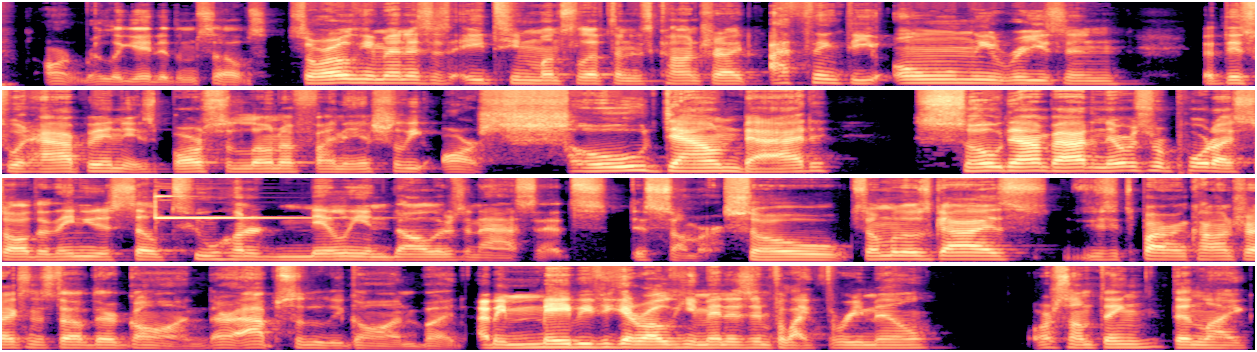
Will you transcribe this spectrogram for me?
aren't relegated themselves. So Raul Jimenez has 18 months left on his contract. I think the only reason that this would happen is Barcelona financially are so down bad, so down bad. And there was a report I saw that they need to sell $200 million in assets this summer. So some of those guys, these expiring contracts and stuff, they're gone. They're absolutely gone. But I mean, maybe if you get Raul Jimenez in for like three mil or something, then like,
